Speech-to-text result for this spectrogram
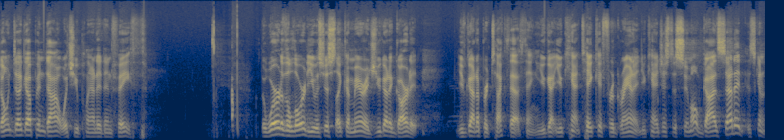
Don't dig up and doubt what you planted in faith. The word of the Lord to you is just like a marriage. You got to guard it. You've got to protect that thing. You got you can't take it for granted. You can't just assume, oh, God said it. It's gonna,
